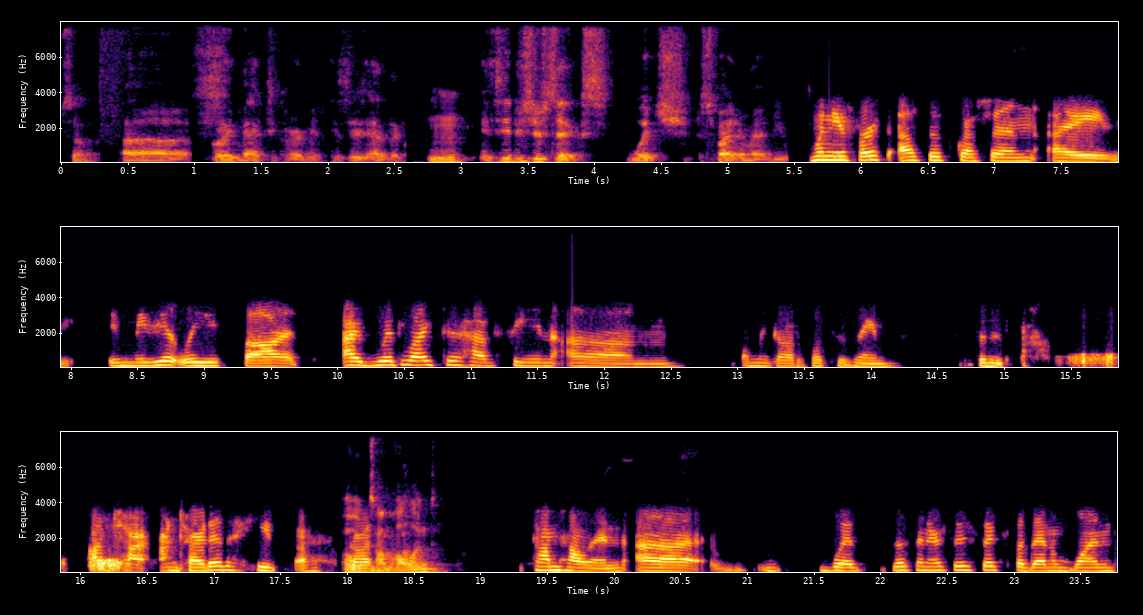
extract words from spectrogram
So, Uh, going back to Carmen because they had the mhm. in Sinister Six, which Spider Man do you? When you first asked this question, I immediately thought I would like to have seen um oh my god, what's his name? The Unchar- Uncharted. He uh, oh, God. Tom Holland. Tom Holland uh, with the Sinister Six, but then once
